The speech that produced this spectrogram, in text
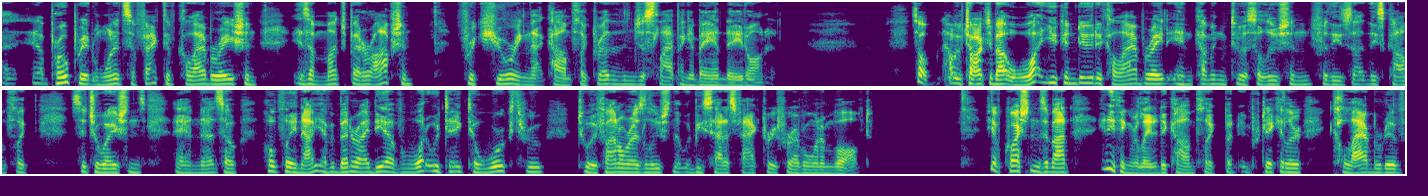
uh, appropriate and when it's effective, collaboration is a much better option for curing that conflict rather than just slapping a band-aid on it. So now we've talked about what you can do to collaborate in coming to a solution for these uh, these conflict situations. And uh, so hopefully now you have a better idea of what it would take to work through to a final resolution that would be satisfactory for everyone involved. If you have questions about anything related to conflict, but in particular collaborative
